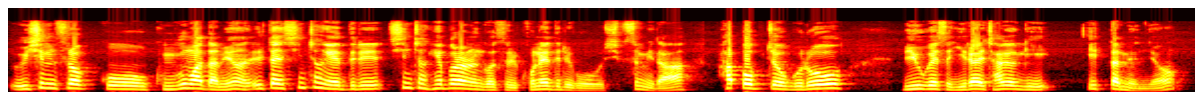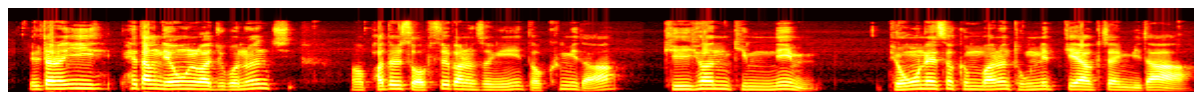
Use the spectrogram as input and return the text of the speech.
의심스럽고 궁금하다면 일단 신청해드리 신청해보라는 것을 권해드리고 싶습니다. 합법적으로 미국에서 일할 자격이 있다면요. 일단은 이 해당 내용을 가지고는 어, 받을 수 없을 가능성이 더 큽니다. 기현김님, 병원에서 근무하는 독립계약자입니다.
